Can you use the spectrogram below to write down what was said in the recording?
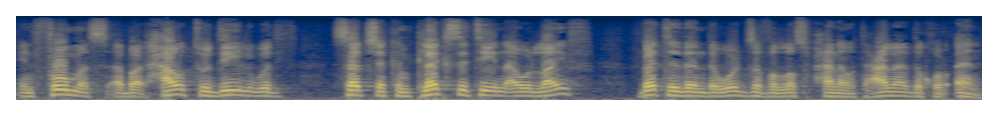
inform us about how to deal with such a complexity in our life better than the words of Allah subhanahu wa ta'ala, the Quran.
